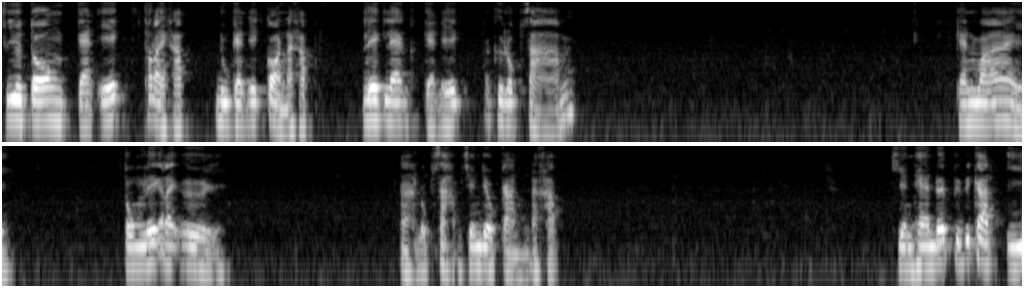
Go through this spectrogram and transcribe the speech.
จะอยู่ตรงแกน x เท่าไหร่ครับ ดูแกน x ก่อนนะครับ เลขแรกแกน x ก็คือลบสามแกน y ตรงเลขอะไรเอ่ย อ่าลบสามเช่นเดียวกันนะครับ เขียนแทนด้วยพิกัด e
